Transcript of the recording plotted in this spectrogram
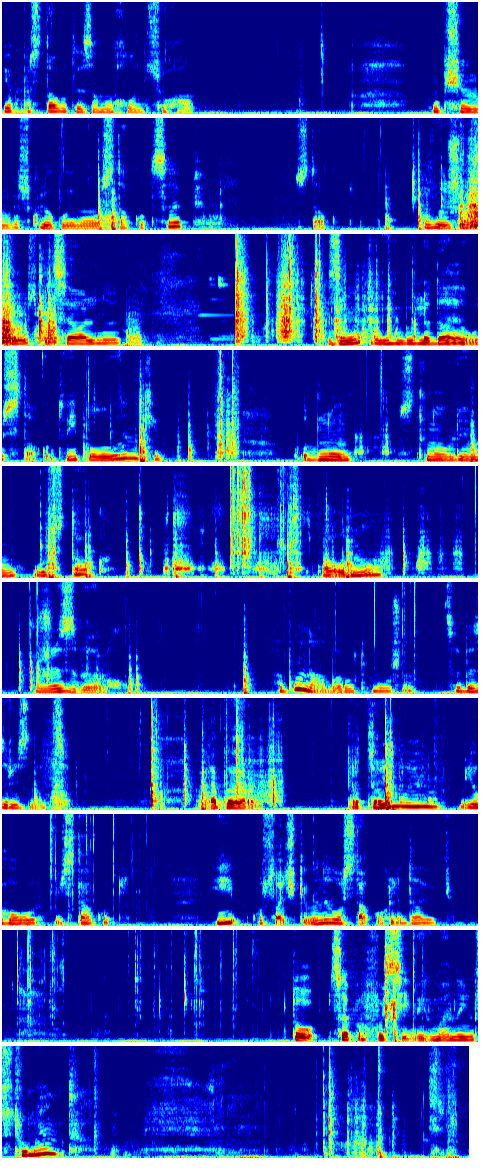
як поставити замок ланцюга. В общем, розкльопуємо ось так цепь. Ось так от. Вижимкою спеціальною. Замок виглядає ось так. От дві половинки. Одну встановлюємо ось так, а одну вже зверху. Або наоборот можна. Це без різниці. Тепер притримуємо його ось так от. І кусачки, вони ось так виглядають. То це професійний в мене інструмент.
